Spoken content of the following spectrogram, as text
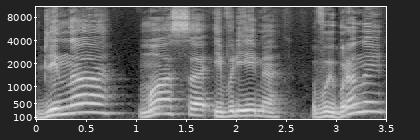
длина, масса и время выбраны,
